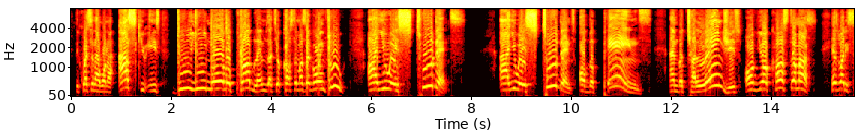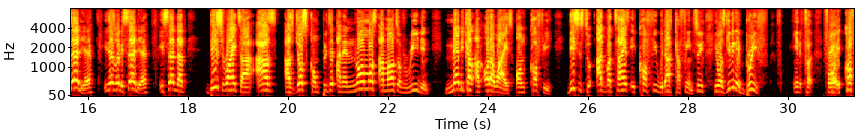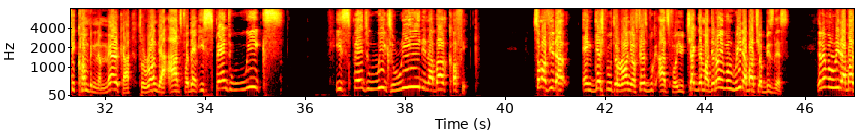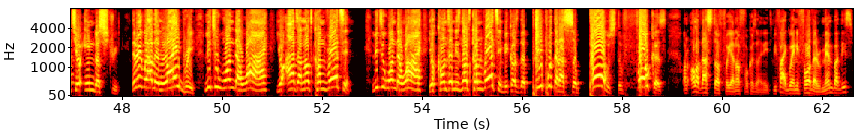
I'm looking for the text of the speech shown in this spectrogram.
The question I want to ask you is Do you know the problems that your customers are going through? Are you a student? Are you a student of the pains and the challenges of your customers? Here's what he said here. Here's what he said here. He said that this writer has has just completed an enormous amount of reading, medical and otherwise, on coffee. This is to advertise a coffee without caffeine. So he, he was giving a brief in, for, for a coffee company in America to run their ads for them. He spent weeks he spent weeks reading about coffee. Some of you that engage people to run your Facebook ads for you, check them out. They don't even read about your business. They don't even read about your industry. They don't even have a library. Little wonder why your ads are not converting. Little wonder why your content is not converting because the people that are supposed to focus on all of that stuff for you are not focused on it. Before I go any further, remember this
